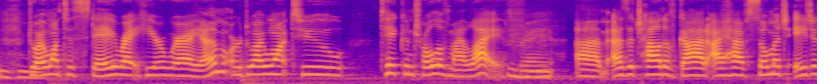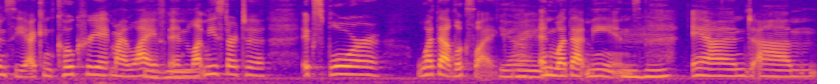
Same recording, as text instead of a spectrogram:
Mm-hmm. Do I want to stay right here where I am? Or do I want to take control of my life? Mm-hmm. Right. Um, as a child of God, I have so much agency. I can co create my life and let me start to explore what that looks like Yeah. Right. and what that means. And um,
